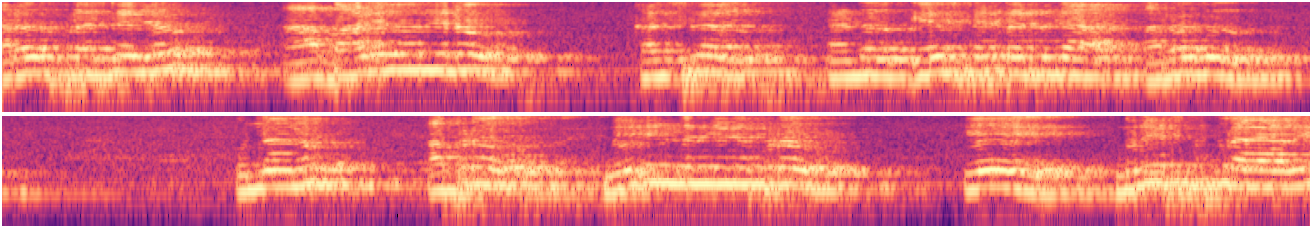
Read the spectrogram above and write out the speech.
ఆ రోజు ప్రెసిడెంట్ ఆ బాడీలో నేను కల్చరల్ అండ్ గేమ్ సెక్రటరీగా ఆ రోజు ఉన్నాను. అప్పుడు మీటింగ్ జరిగేటప్పుడు ఈ మినిట్స్ బుక్ రాయాలి.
